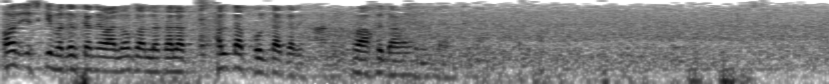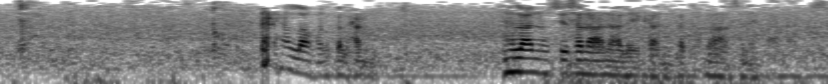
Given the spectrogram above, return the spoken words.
اور اس کی مدد کرنے والوں کو اللہ تعالیٰ پھلتا پھولتا کرے۔ واقع اللہ۔ اللہ لك الحمد۔ لا نحصي ثناء عليك كما أثنيت على نفسك۔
